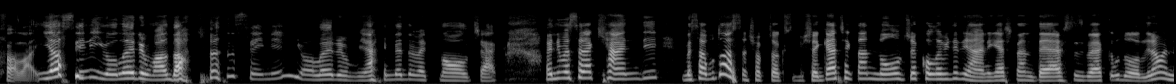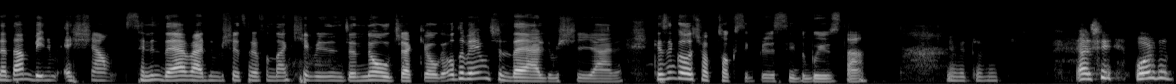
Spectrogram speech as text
falan. Ya seni yolarım adam. seni yolarım yani ne demek ne olacak. Hani mesela kendi mesela bu da aslında çok toksik bir şey. Gerçekten ne olacak olabilir yani. Gerçekten gerçekten değersiz bir ayakkabı da olabilir ama neden benim eşyam senin değer verdiğin bir şey tarafından kemirilince ne olacak ki oluyor? O da benim için değerli bir şey yani. Kesinlikle o da çok toksik birisiydi bu yüzden. Evet evet. Yani şey bu arada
